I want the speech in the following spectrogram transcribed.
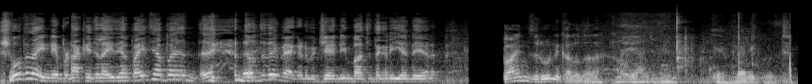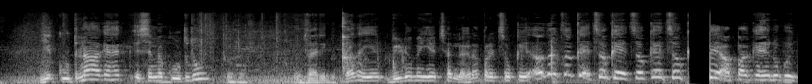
ਸ਼ੋਧ ਦਾ ਇੰਨੇ ਪਟਾਕੇ ਚਲਾਈਦੇ ਆ ਭਾਈ ਤੇ ਆਪਾਂ ਦੁੱਧ ਦੇ ਪੈਕਟ ਵਿੱਚ ਇੰਨੀ ਬਚਤ ਕਰੀ ਜਾਂਦੇ ਯਾਰ ਵਾਈਨ ਜ਼ਰੂਰ ਨਿਕਾਲੋ ਦਾਦਾ ਹਾਂ ਯਾਰ ਜਮੀਨ ये वेरी गुड ये कूटना आ गया है इसे मैं कूट दूं वेरी गुड दादा ये वीडियो में ये अच्छा लग रहा पर it's okay that's okay it's okay it's okay it's okay आपा कहे नु कोई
